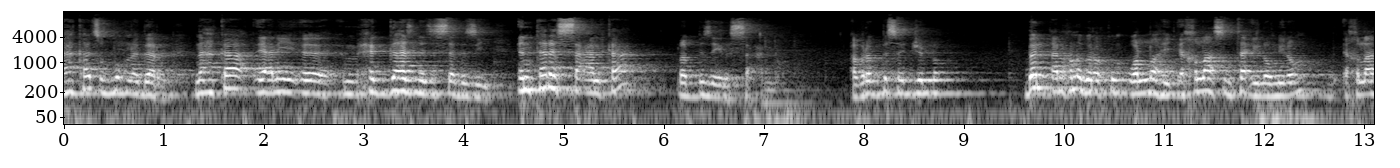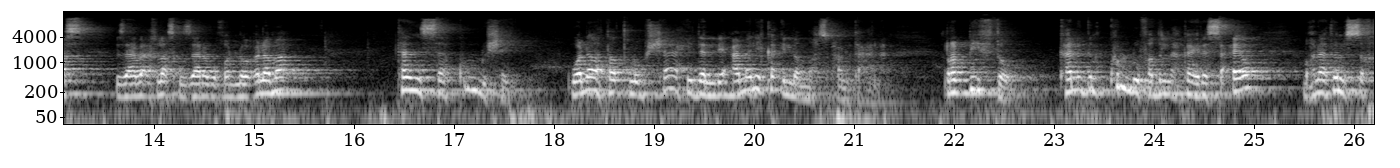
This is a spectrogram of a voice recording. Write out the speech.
ናህካ ጽቡቕ ነገር ናህካ ምሕጋዝ ነዚ ሰብ እዙይ እንተረስዓልካ ረቢ ዘይርስዕ ኣሎ ኣብ ረቢ ሰጅሎ በል ኣነ ክነገረኩም ወላሂ እኽላስ እንታይ ኢሎም ኢሎም እኽላስ ብዛዕባ እኽላስ ክዛረቡ ከለዉ ዑለማ ተንሳ ኩሉ ሸይ ወላ ተጥሉብ ሻሂደን ሊዓመሊካ ኢላ ላ ስብሓን ተላ ረቢ ይፍቶ ካልእ ግን ኩሉ ፈድላካ ይረስዓዮ ምክንያቱ ንስካ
